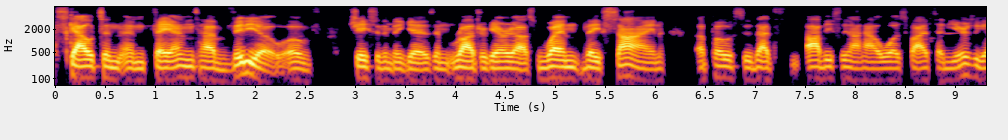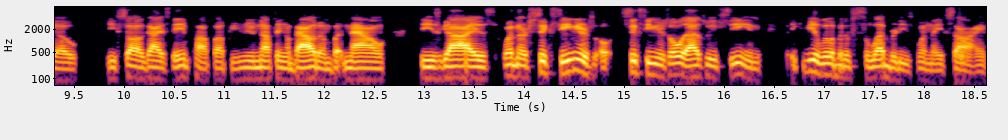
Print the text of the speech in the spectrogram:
scouts and, and fans have video of Jasson Dominguez and Roderick Arias when they sign, opposed to that's obviously not how it was five, ten years ago. You saw a guy's name pop up, you knew nothing about him, but now these guys, when they're 16 years old, 16 years old, as we've seen, they can be a little bit of celebrities when they sign.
